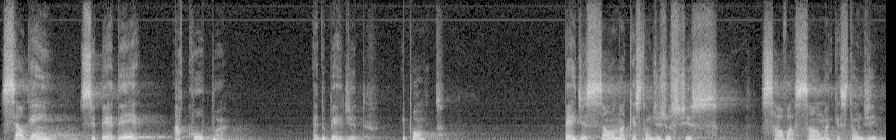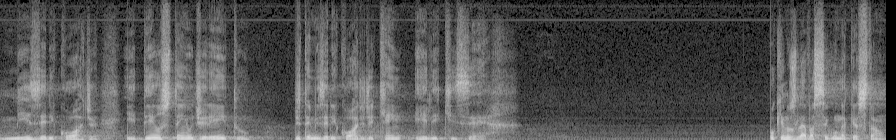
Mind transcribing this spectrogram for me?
Se alguém se perder, a culpa é do perdido. E ponto. Perdição é uma questão de justiça. Salvação é uma questão de misericórdia. E Deus tem o direito de ter misericórdia de quem Ele quiser. O que nos leva à segunda questão:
